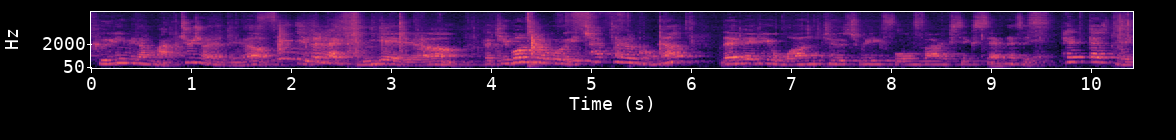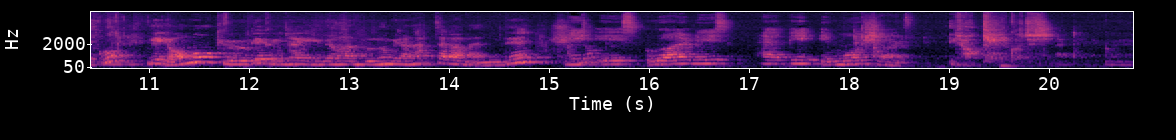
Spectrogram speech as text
그림이랑 맞추셔야 돼요. 팬딩을 할 단계예요. 그러니까 기본적으로 이 차트를 보면 레벨이 1, 2, 3, 4, 5, 6, 7에서 10까지 돼 있고 이게 영어 교육에 굉장히 유명한 블룸이라는 학자가 만든 She is Riley's happy emotion. 이렇게 읽어주시면 되는 거예요.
